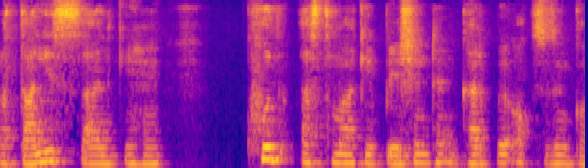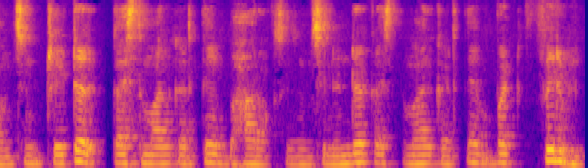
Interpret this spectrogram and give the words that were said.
अड़तालीस साल के हैं, खुद अस्थमा के पेशेंट हैं, घर पे ऑक्सीजन कॉन्सेंट्रेटर का इस्तेमाल करते हैं, बाहर ऑक्सीजन सिलेंडर का इस्तेमाल करते हैं बट फिर भी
